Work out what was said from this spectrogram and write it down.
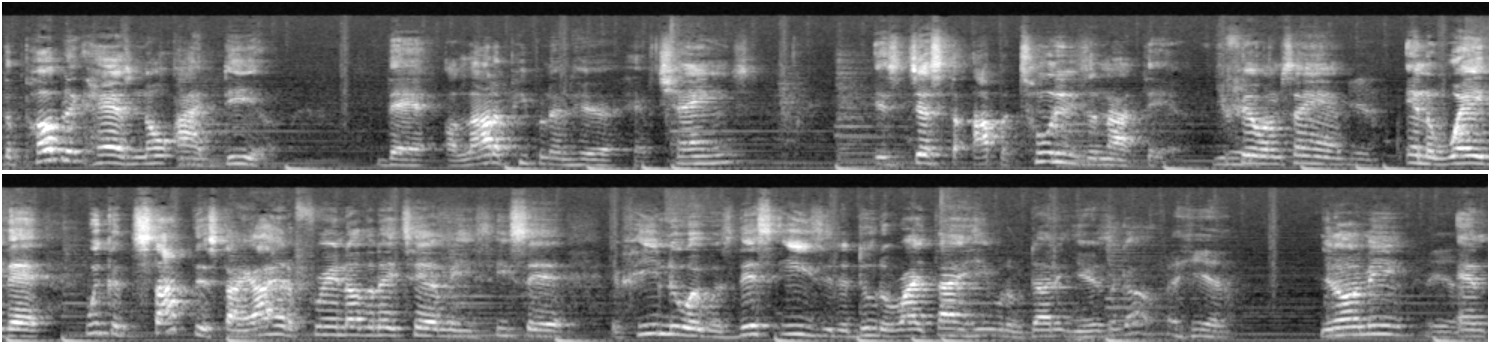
the public has no idea that a lot of people in here have changed. It's just the opportunities are not there. You Yeah. feel what I'm saying? Yeah. In a way that we could stop this thing. I had a friend the other day tell me, he said, if he knew it was this easy to do the right thing, he would have done it years ago. yeah, You know what I mean? Yeah. And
